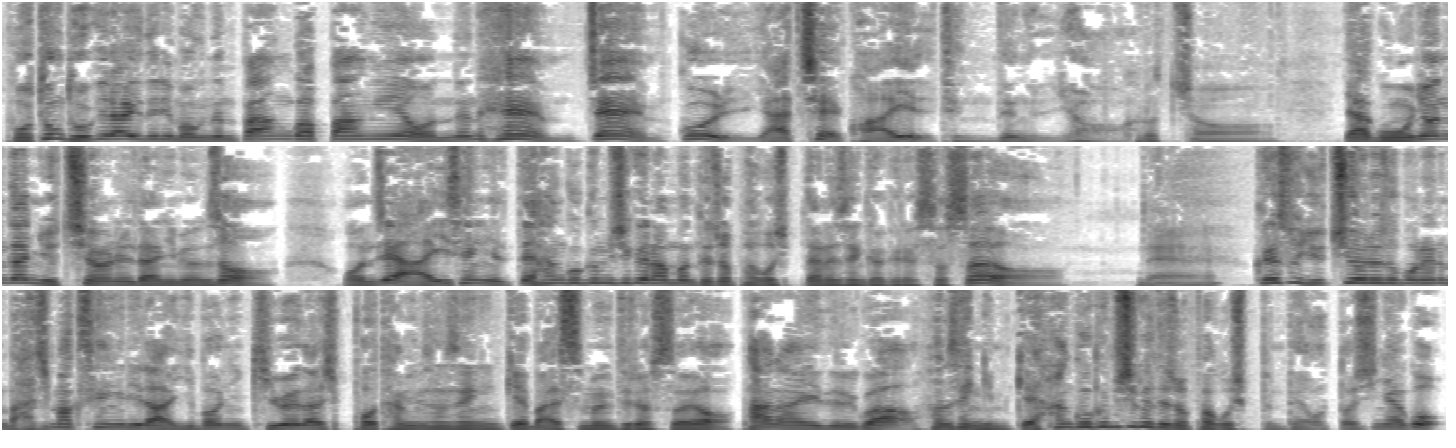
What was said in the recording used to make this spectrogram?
보통 독일 아이들이 먹는 빵과 빵 위에 얹는 햄, 잼, 꿀, 야채, 과일 등등을요. 그렇죠. 약 5년간 유치원을 다니면서 언제 아이 생일 때 한국 음식을 한번 대접하고 싶다는 생각을 했었어요. 네. 그래서 유치원에서 보내는 마지막 생일이라 이번이 기회다 싶어 담임 선생님께 말씀을 드렸어요. 반 아이들과 선생님께 한국 음식을 대접하고 싶은데 어떠시냐고.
